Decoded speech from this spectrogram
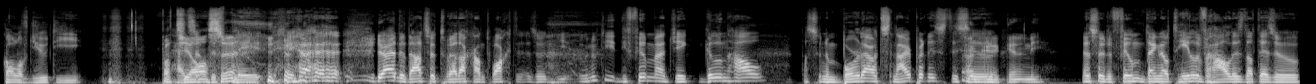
Call of Duty Patience. ja, ja, inderdaad. Zo, terwijl dat gaan wachten. Zo, die, hoe noemt die, die film met Jake Gyllenhaal? Dat ze een board-out sniper is. Oké, okay, ik ken het niet. Dat is zo de film. Ik denk dat het hele verhaal is dat hij zo...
